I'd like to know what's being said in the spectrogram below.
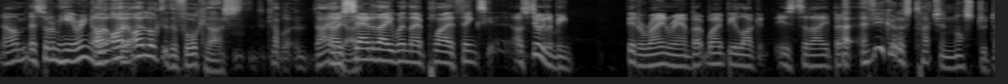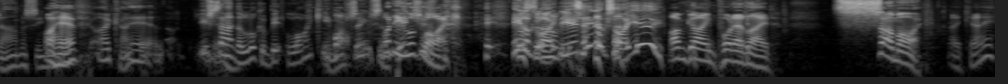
No, that's what I'm hearing. I, I, I, looked at the forecast a couple of days ago. no, ago. Saturday when they play, think I'm still going to be a bit of rain around, but won't be like it is today. But uh, have you got a touch of Nostradamus in? I you? have. Okay. Yeah. You're starting yeah. to look a bit like him. What, I've seen some what do you look like? he looks like you. He looks like you. I'm going Port Adelaide. So am I. Okay.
